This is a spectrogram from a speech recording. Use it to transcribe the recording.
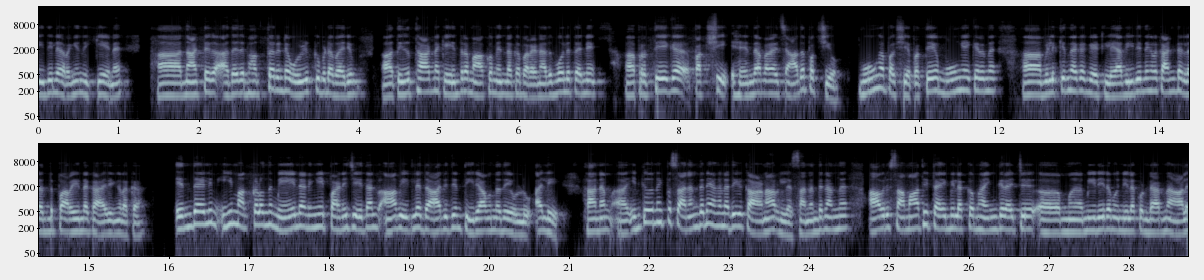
രീതിയിൽ ഇറങ്ങി നിൽക്കുകയാണ്. നാട്ടുക അതായത് ഭക്തരുടെ ഒഴുക്ക് ഇവിടെ വരും. തീർത്ഥാടന കേന്ദ്രമാക്കും എന്നൊക്കെ പറയണം. അതുപോലെ തന്നെ പ്രത്യേക പക്ഷി എന്താ പറയുക ചാതപക്ഷിയോ മൂങ്ങ പക്ഷിയോ പ്രത്യേക മൂങ്ങയൊക്കെ ഇരുന്ന് വിളിക്കുന്നതൊക്കെ കേട്ടില്ലേ? ആ വീഡിയോ നിങ്ങൾ കണ്ടല്ലോ അതിൽ പറയുന്ന കാര്യങ്ങളൊക്കെ. എന്തായാലും ഈ മക്കളൊന്ന് മേലണങ്ങി പണി ചെയ്താൽ ആ വീട്ടിലെ ദാരിദ്ര്യം തീരാവുന്നതേ ഉള്ളൂ അല്ലേ? കാരണം എനിക്ക് തോന്നുന്നു ഇപ്പൊ സനന്ദനെ അങ്ങനെ അധികം കാണാറില്ല. സനന്ദൻ അന്ന് ആ ഒരു സമാധി ടൈമിലൊക്കെ ഭയങ്കരമായിട്ട് മീഡിയയുടെ മുന്നിലൊക്കെ ഉണ്ടായിരുന്ന ആൾ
